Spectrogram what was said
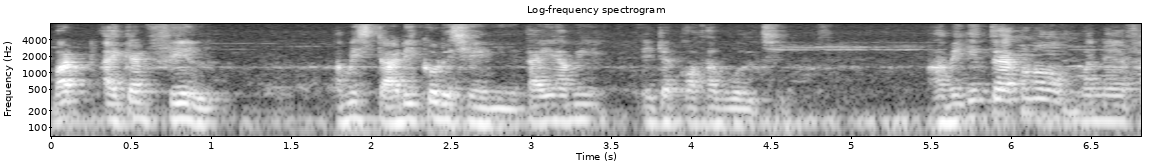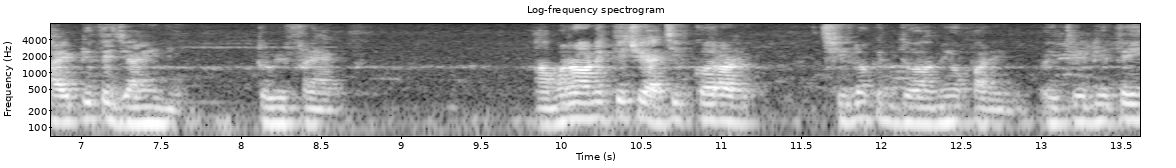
but I can feel আমি স্টাডি করেছি এই নিয়ে, তাই আমি এটা কথা বলছি। আমি কিন্তু এখনও মানে ফাইভ ডিতে যাইনি টু বি ফ্র্যাঙ্ক আমারও অনেক কিছু অ্যাচিভ করার ছিল, কিন্তু আমিও পারিনি। ওই থ্রি ডিতেই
